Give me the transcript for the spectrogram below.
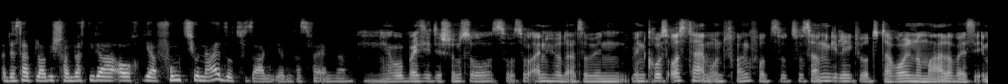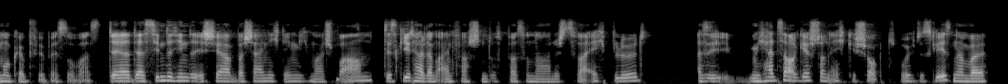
Und deshalb glaube ich schon, dass die da auch ja funktional sozusagen irgendwas verändern. Ja, wobei sich das schon so so so anhört. Also wenn wenn Groß-Ostheim und Frankfurt so zusammengelegt wird, da rollen normalerweise immer Köpfe bei sowas. Der der Sinn dahinter ist ja wahrscheinlich, denke ich mal, sparen. Das geht halt am einfachsten durchs Personal. Das ist zwar echt blöd, Also mich hat's auch gestern echt geschockt, wo ich das gelesen habe, weil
